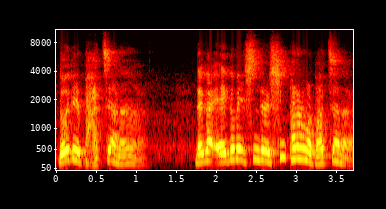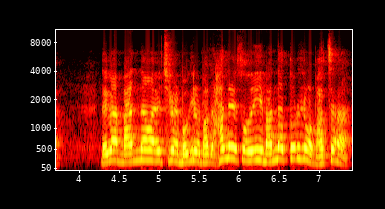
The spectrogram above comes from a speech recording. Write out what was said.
너희들이 봤잖아. 내가 애굽의 신들을 심판하는 걸 봤잖아. 내가 만나와 외출을 먹이를 받아 하늘에서 너희 만나 떨어지는 걸 봤잖아.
